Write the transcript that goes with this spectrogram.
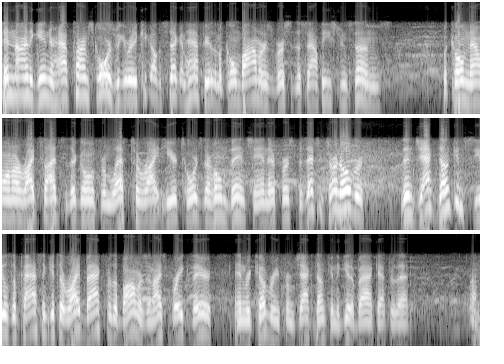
10-9 again, your halftime scores. We get ready to kick off the second half here. The Macomb Bombers versus the Southeastern Suns. Macomb now on our right side, so they're going from left to right here towards their home bench, and their first possession turnover. Then Jack Duncan steals the pass and gets it right back for the Bombers. A nice break there and recovery from Jack Duncan to get it back after that. Um,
